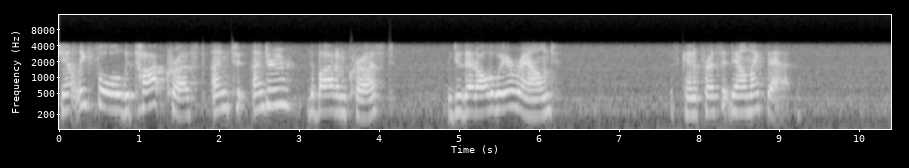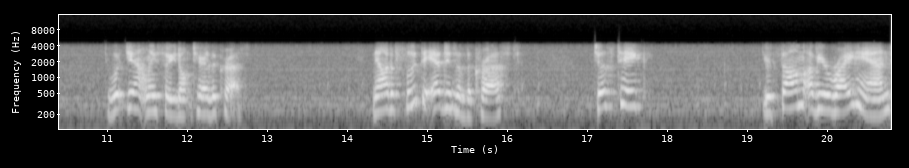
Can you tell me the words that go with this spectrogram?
Gently fold the top crust under the bottom crust and do that all the way around. Kind of press it down like that. Do it gently so you don't tear the crust. Now to flute the edges of the crust, just take your thumb of your right hand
